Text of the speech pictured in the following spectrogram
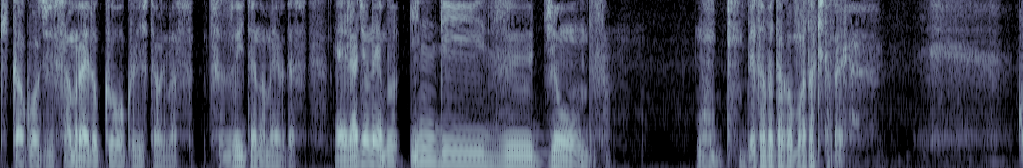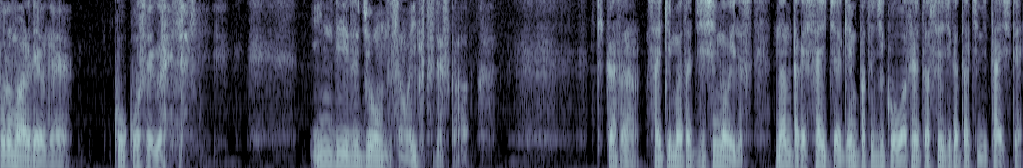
吉川晃司 Samurai Rock をお送りしております続いてのメールです、えー、ラジオネームインディーズ・ジョーンズさん。もうベタベタがまた来たね。これもあれだよね。高校生ぐらいの時。インディーズ・ジョーンズさんはいくつですか？吉川さん、最近また地震が多いです。なんだか被災地や原発事故を忘れた政治家たちに対して、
